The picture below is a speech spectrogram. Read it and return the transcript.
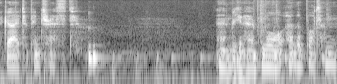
a guide to Pinterest, and we can have more at the bottom.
